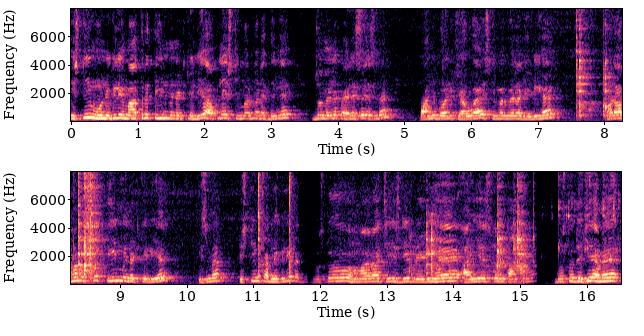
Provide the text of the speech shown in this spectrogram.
स्टीम होने के लिए मात्र तीन मिनट के लिए अपने स्टीमर में रख देंगे, जो मैंने पहले से इसमें पानी बॉईल किया हुआ है। स्टीमर मेरा रेडी है। और अब हम इसको तीन मिनट के लिए इसमें स्टीम करने के लिए रख दोस्तों, हमारा चीज़ डीप रेडी है। आइए इसको निकालते हैं। दोस्तों, देखिए, हमें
